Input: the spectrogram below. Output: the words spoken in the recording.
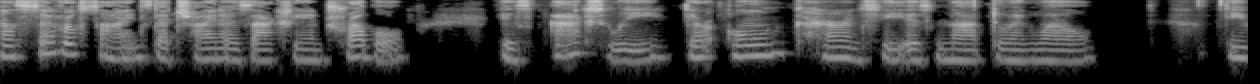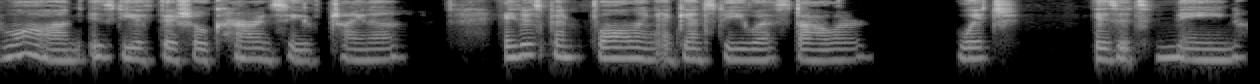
Now, several signs that China is actually in trouble is actually their own currency is not doing well. The yuan is the official currency of China. It has been falling against the US dollar, which is its main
